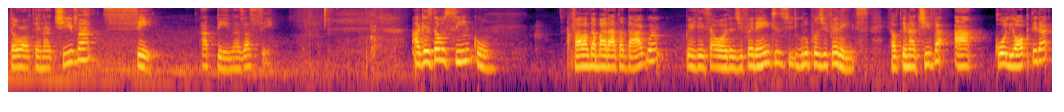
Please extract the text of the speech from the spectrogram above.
Então, alternativa C. Apenas a C. A questão 5 Fala da barata d'água, pertence a ordens diferentes de grupos diferentes. É alternativa A, Coleóptera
